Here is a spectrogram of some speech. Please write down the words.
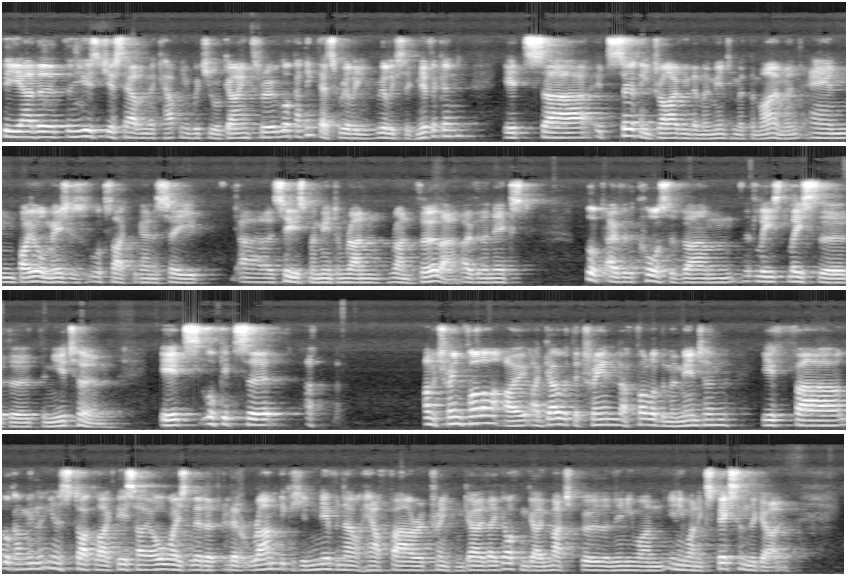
The, uh, the, the news just out in the company which you were going through, look, I think that's really, really significant. It's, uh, it's certainly driving the momentum at the moment, and by all measures, it looks like we're going to see, uh, see this momentum run, run further over the next, look, over the course of um, at least, at least the, the, the near term. It's, look, it's a, a I'm a trend follower. I, I go with the trend, I follow the momentum if uh, look, I'm in, in, a stock like this, I always let it let it run because you never know how far a trend can go. They often go much further than anyone anyone expects them to go.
